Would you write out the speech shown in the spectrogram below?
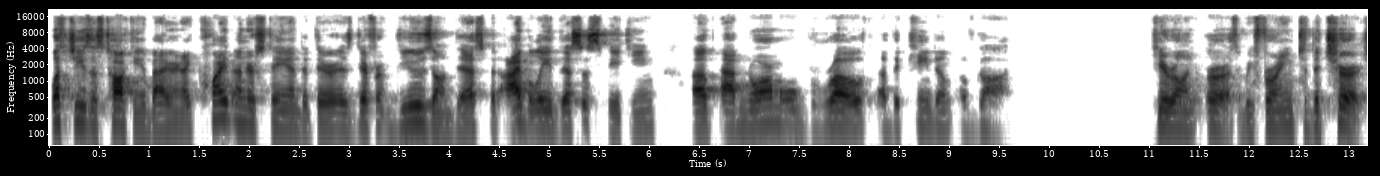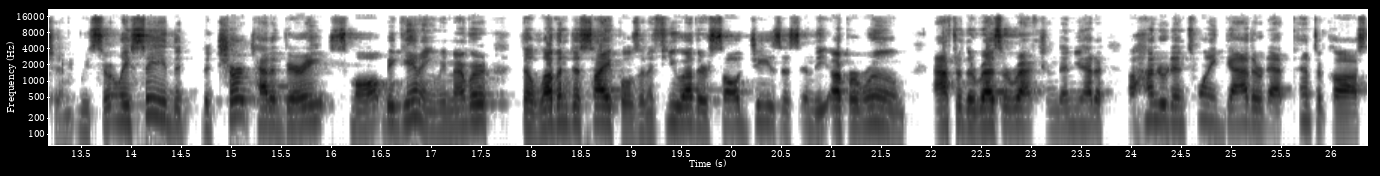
What's Jesus talking about here? And I quite understand that there is different views on this, but I believe this is speaking of abnormal growth of the kingdom of God. Here on earth, referring to the church. And we certainly see that the church had a very small beginning. Remember, the 11 disciples and a few others saw Jesus in the upper room after the resurrection. Then you had a 120 gathered at Pentecost.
